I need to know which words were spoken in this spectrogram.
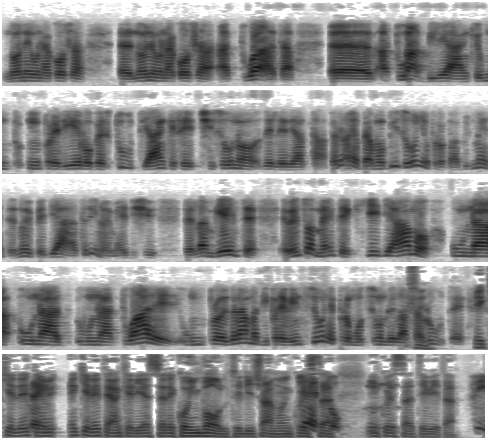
non è una cosa, eh, non è una cosa attuata eh, attuabile anche un, un, prelievo per tutti, anche se ci sono delle realtà. Però noi abbiamo bisogno probabilmente, noi pediatri, noi medici per l'ambiente, eventualmente chiediamo una, una, un attuare un programma di prevenzione e promozione della sì. salute. E chiedete, e chiedete, anche di essere coinvolti diciamo, in, questa, certo. in questa attività. Sì,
